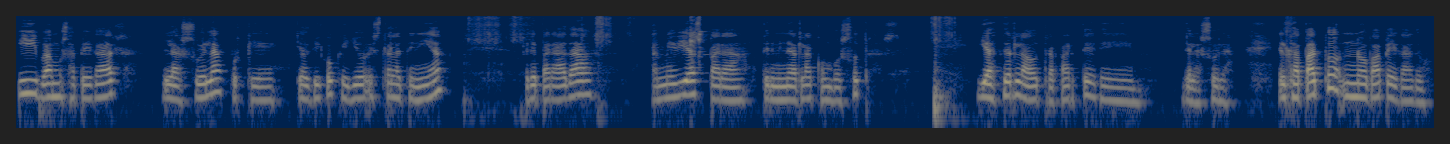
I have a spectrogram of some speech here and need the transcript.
Y vamos a pegar la suela porque ya os digo que yo esta la tenía preparada a medias para terminarla con vosotras y hacer la otra parte de, de la suela. El zapato no va pegado,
